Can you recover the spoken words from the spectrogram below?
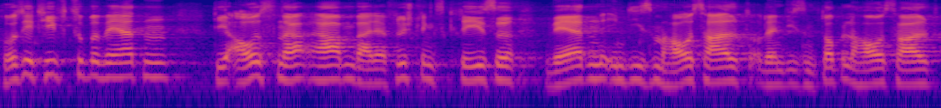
positiv zu bewerten. Die Ausgaben bei der Flüchtlingskrise werden in diesem Haushalt oder in diesem Doppelhaushalt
